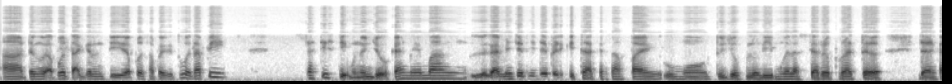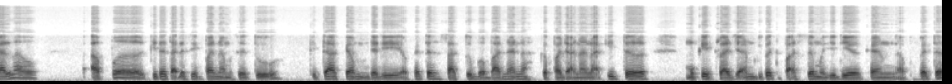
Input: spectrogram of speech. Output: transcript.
Ah, tengok apa tak garanti apa sampai ke tua. Tapi statistik menunjukkan memang majoriti daripada kita akan sampai umur 75 lah secara purata dan kalau apa kita tak ada simpanan masa tu kita akan menjadi apa kata satu bebanan lah kepada anak-anak kita. Mungkin kerajaan juga terpaksa menyediakan apa kata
